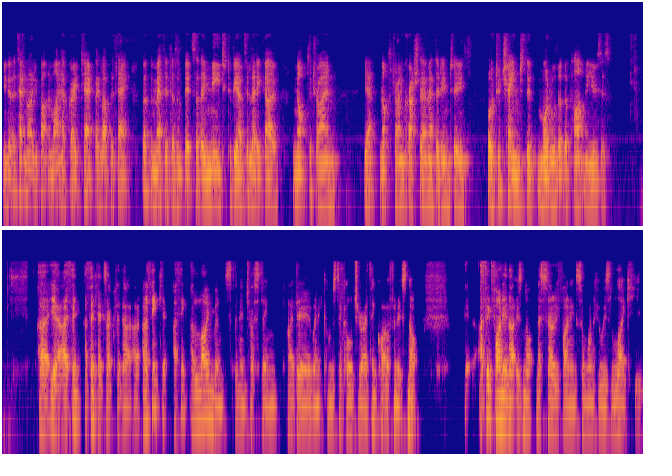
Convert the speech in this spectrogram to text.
you know a technology partner might have great tech, they love the tech, but the method doesn't fit, so they need to be able to let it go, not to try and yeah, not to try and crash their method into or to change the model that the partner uses. Uh, yeah, I think I think exactly that. I, I, think I think alignment's an interesting idea when it comes to culture. I think quite often it's not. I think finding that is not necessarily finding someone who is like you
